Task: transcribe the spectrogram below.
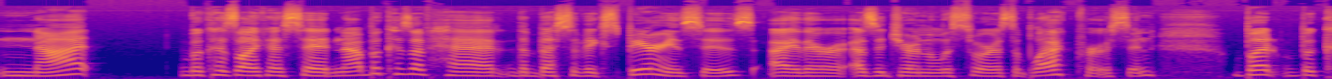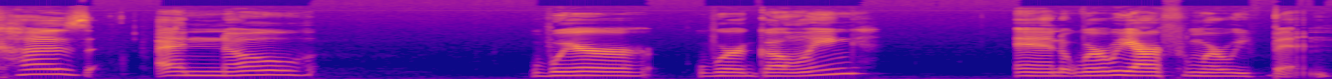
not because, like I said, not because I've had the best of experiences either as a journalist or as a black person, but because I know where we're going and where we are from where we've been.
